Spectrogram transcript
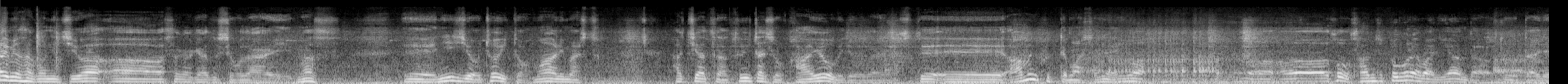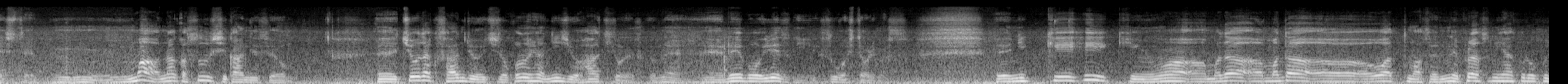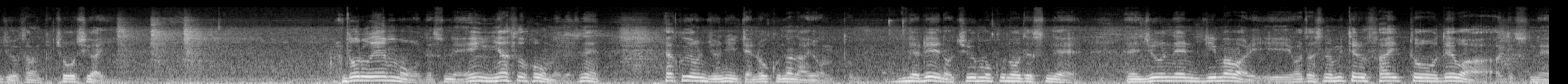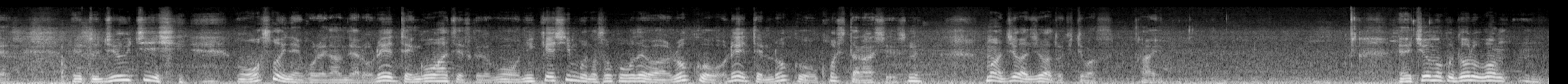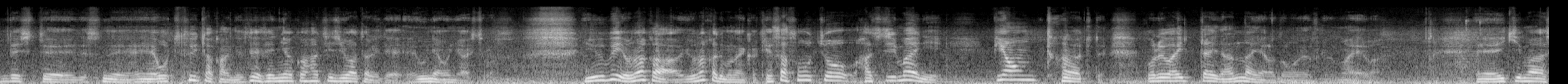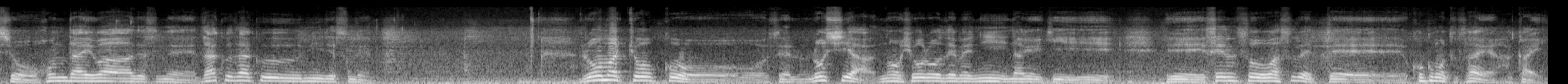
はい、皆さん、こんにちは。あ榊敦でございます。えー、2時をちょいと回りました。8月は1日の火曜日でございまして、えー、雨降ってましたね。今、ああそう、30分ぐらい前に病んだ状態でして、うん、まあ、なんか涼しい感じですよ。えー、千代田区31度、この日は28度ですけどね、えー、冷房入れずに過ごしております。え、日経平均はまだまだ終わってませんね、プラス263と調子がいい。ドル円もですね、円安方面ですね、142.674と。で、例の注目のですね、10年利回り、私の見てるサイトではですね、えっと、11時、もう遅いね、これ、なんでやろう、0.58ですけども、日経新聞の速報では6を、0.6を越したらしいですね。まあ、じわじわと来てます。はい。えー、注目ドルウォンでしてですね、えー、落ち着いた感じですね、1280あたりでうにゃうにゃしてます。夕べ夜中、夜中でもないか、今朝早朝8時前にピヨンと上がってて、これは一体何なんやろうと思いますけど、前は。えー、行きましょう。本題はですね、ザクザクにですね、ローマ教皇、ロシアの兵糧攻めに嘆き、えー、戦争はすべて、穀物さえ破壊、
